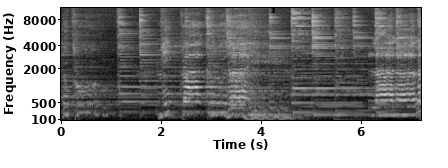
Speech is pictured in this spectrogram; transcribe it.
度と見たくない。ラララ。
